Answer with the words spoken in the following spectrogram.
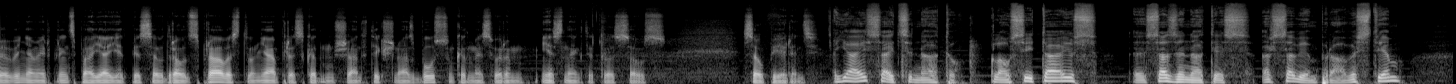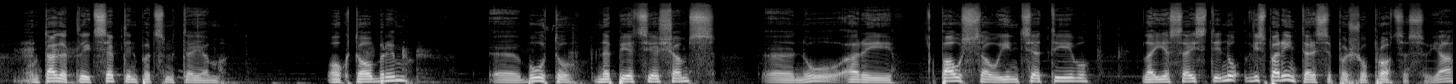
uh, viņam ir principā jāiet pie sava draudzes prāvestu un jāprasa, kad mums šāda tikšanās būs un kad mēs varam iesniegt ar to savus, savu pieredzi. Jā, es aicinātu klausītājus eh, sazināties ar saviem prāvestiem, tagad līdz 17. oktobrim eh, būtu nepieciešams eh, nu, arī paust savu iniciatīvu, lai iesaisti, nu, vispār interesi par šo procesu, jā,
